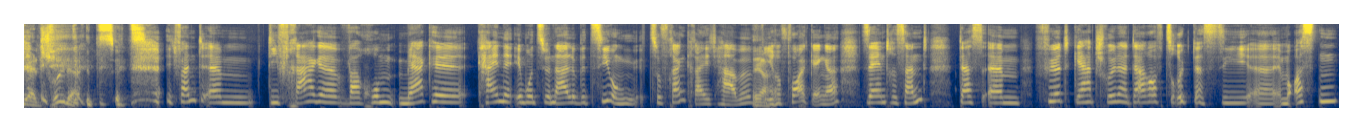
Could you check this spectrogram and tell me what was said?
Gerd Schröder. Utz, utz. Ich fand ähm, die Frage, warum Merkel keine emotionale Beziehung zu Frankreich habe, Ja. wie ihre Vorgänger, sehr interessant. Das ähm, führt Gerhard Schröder darauf zurück, dass sie äh, im Osten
